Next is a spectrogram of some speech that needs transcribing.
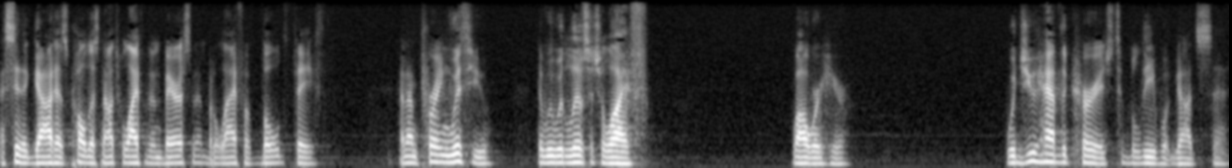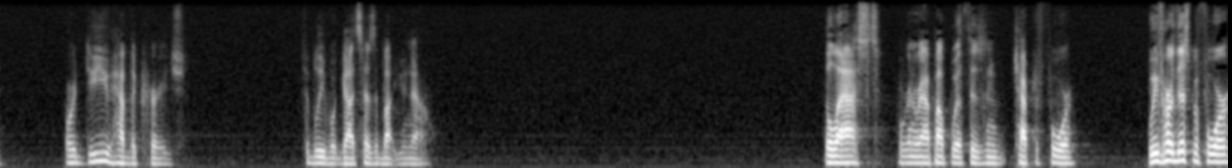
I say that God has called us not to a life of embarrassment, but a life of bold faith. And I'm praying with you that we would live such a life while we're here. Would you have the courage to believe what God said? Or do you have the courage to believe what God says about you now? The last we're going to wrap up with is in chapter 4. We've heard this before,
